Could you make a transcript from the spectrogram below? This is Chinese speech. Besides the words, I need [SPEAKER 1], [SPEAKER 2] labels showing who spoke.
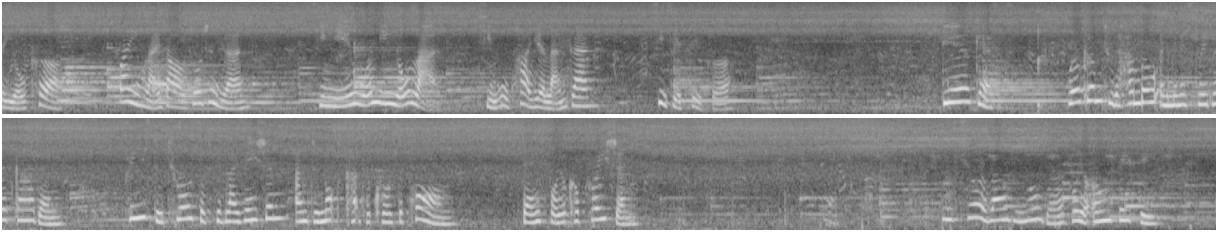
[SPEAKER 1] 的游客，欢迎来到拙政园，请您文明游览，请勿跨越栏杆，谢谢配合。
[SPEAKER 2] Dear guests, welcome to the humble administrator's garden. Please do tours of civilization and do not cut across the pond. Thanks for your cooperation. Ensure around in order for your own safety.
